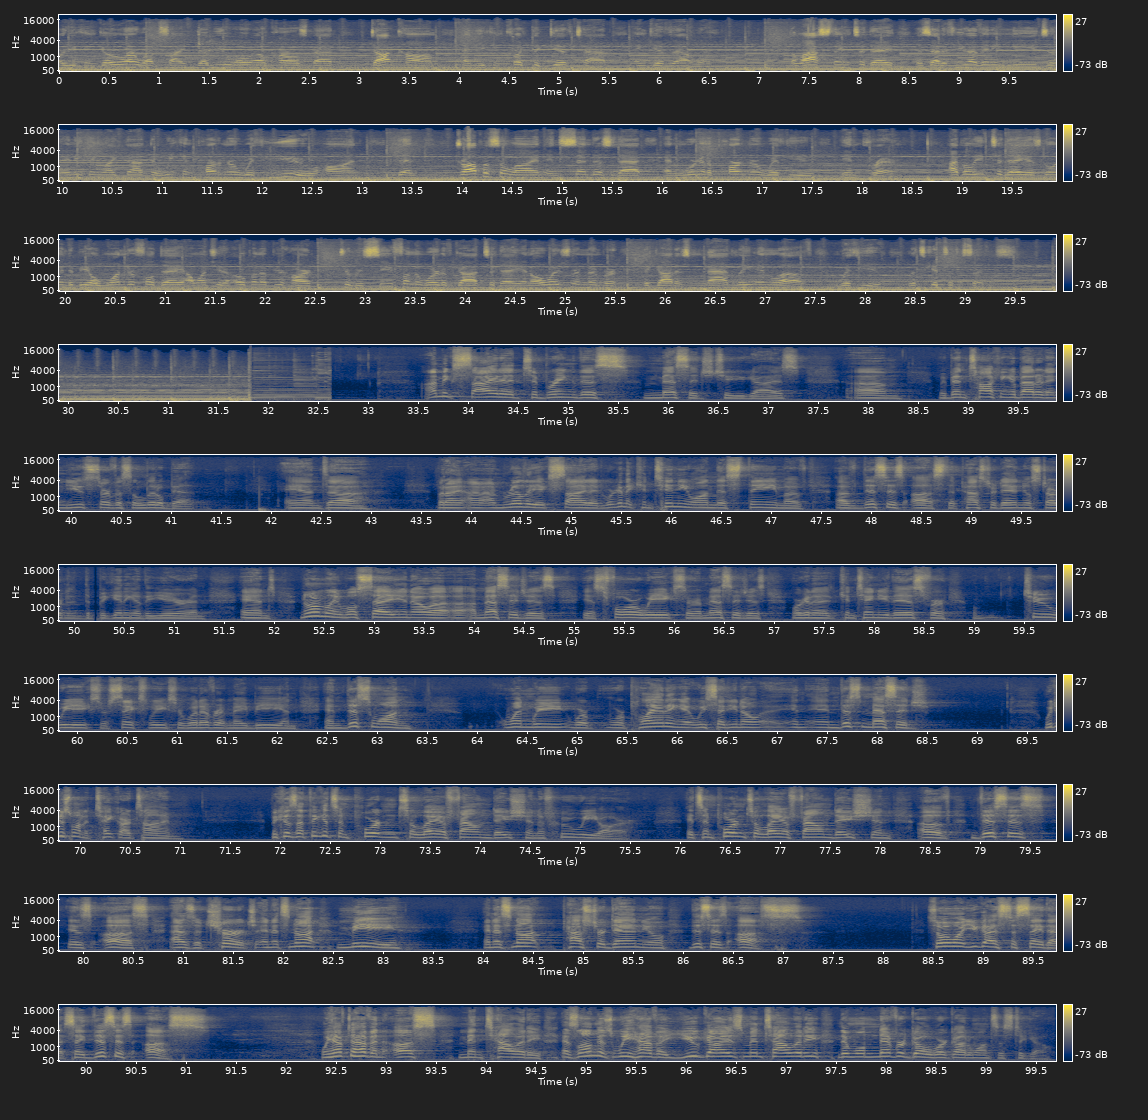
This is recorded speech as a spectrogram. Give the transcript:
or you can go to our website, wolcarlsbad.com, and you can click the Give tab and give that way. The last thing today is that if you have any needs or anything like that that we can partner with you on, then drop us a line and send us that, and we're going to partner with you in prayer. I believe today is going to be a wonderful day. I want you to open up your heart to receive from the Word of God today, and always remember that God is madly in love with you. Let's get to the service. I'm excited to bring this message to you guys. Um, we've been talking about it in youth service a little bit, and uh, but I, I'm really excited. We're going to continue on this theme of of this is us that Pastor Daniel started at the beginning of the year, and and normally we'll say, you know, a, a message is, is four weeks, or a message is we're going to continue this for two weeks or six weeks or whatever it may be. And, and this one, when we were, were planning it, we said, you know, in, in this message, we just want to take our time because I think it's important to lay a foundation of who we are. It's important to lay a foundation of this is is us as a church. And it's not me and it's not Pastor Daniel, this is us. So I want you guys to say that. Say, this is us. We have to have an us mentality. As long as we have a you guys mentality, then we'll never go where God wants us to go.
